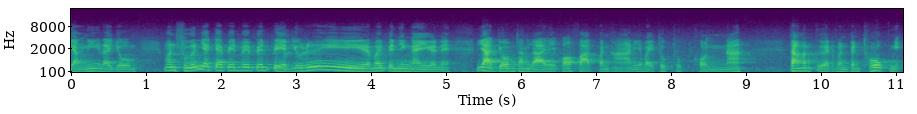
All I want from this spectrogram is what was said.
อย่างนี้แหละโยม มันฝืนอยากจะเป็นเป็นเป็นเปรตอยู่เรื่อยไม่เป็นยังไงกันเนี่ยญาติโยมทั้งหลายนี่ขอฝากปัญหานี้ไว้ทุกๆคนนะ ถ้ามันเกิดมันเป็นทุกข์นี่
